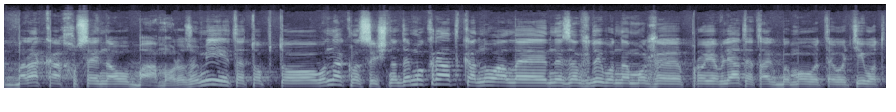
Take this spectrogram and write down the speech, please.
Барака Хусейна Обаму. Розумієте? Тобто вона класична демократка, ну але не завжди вона може проявляти, так би мовити, оті от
